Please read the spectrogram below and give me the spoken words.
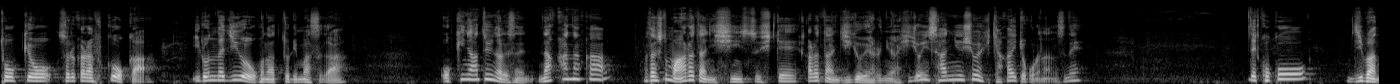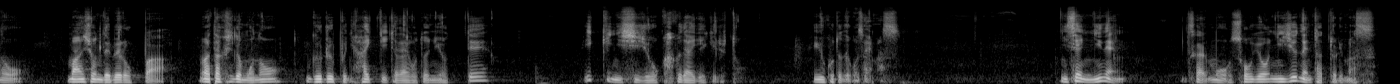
東京、それから福岡、いろんな事業を行っておりますが、沖縄というのはですね、なかなか私ども新たに進出して新たな事業をやるには非常に参入障壁高いところなんですね。で、ここを地場のマンションデベロッパー、私どものグループに入っていただくことによって、一気に市場を拡大できるということでございます。2002年ですからもう創業20年経っております。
